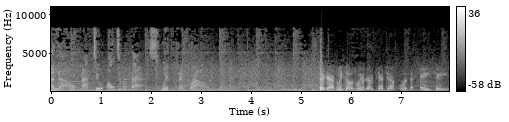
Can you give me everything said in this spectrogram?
And now back to Ultimate Bass with Kent Brown. Hey guys, we told you we were going to catch up with the A team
